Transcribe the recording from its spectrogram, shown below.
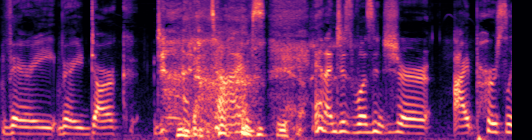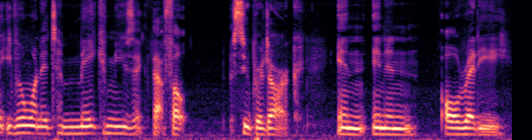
very very dark times, yeah. and I just wasn't sure. I personally even wanted to make music that felt super dark in in an already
